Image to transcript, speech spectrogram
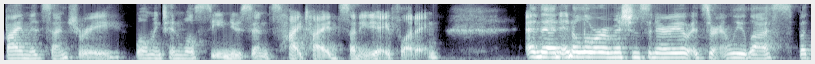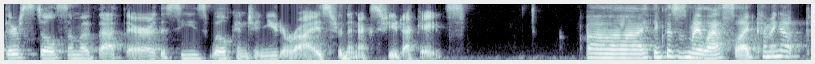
by mid-century, Wilmington will see nuisance high tide sunny day flooding. And then in a lower emission scenario, it's certainly less, but there's still some of that there. The seas will continue to rise for the next few decades. Uh, I think this is my last slide coming up.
